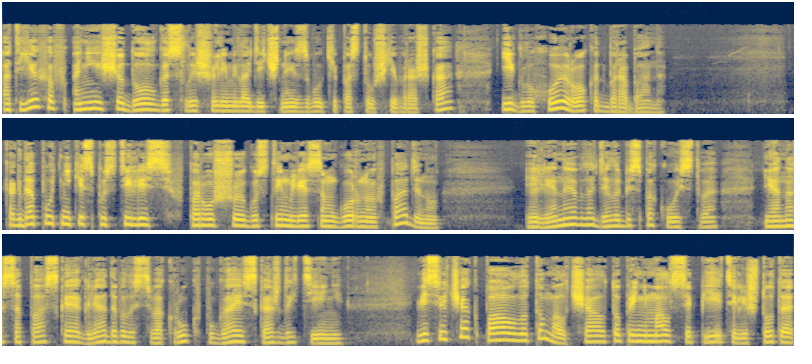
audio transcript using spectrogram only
Отъехав, они еще долго слышали мелодичные звуки пастушьего рожка и глухой рокот барабана. Когда путники спустились в поросшую густым лесом горную впадину, Еленой овладело беспокойство, и она с опаской оглядывалась вокруг, пугаясь каждой тени. Весельчак Пауло то молчал, то принимался петь или что-то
